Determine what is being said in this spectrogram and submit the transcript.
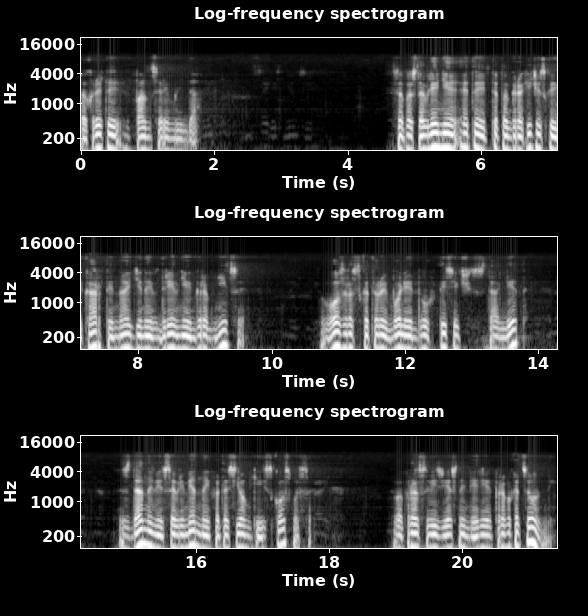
покрыты панцирем льда. Сопоставление этой топографической карты, найденной в древней гробнице, возраст которой более 2100 лет, с данными современной фотосъемки из космоса, вопрос в известной мере провокационный.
